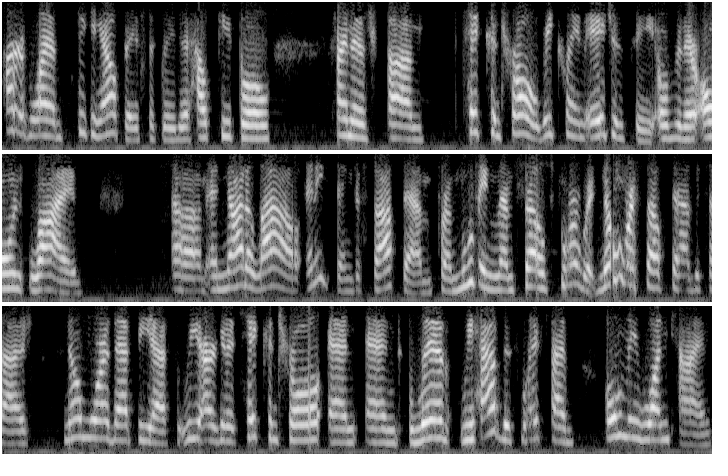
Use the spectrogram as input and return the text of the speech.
part of why I'm speaking out, basically, to help people kind of um, take control, reclaim agency over their own lives, um, and not allow anything to stop them from moving themselves forward. No more self sabotage. No more of that BS. We are going to take control and and live. We have this lifetime only one time.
